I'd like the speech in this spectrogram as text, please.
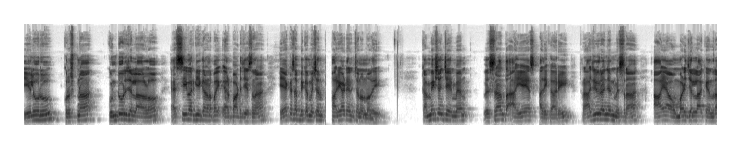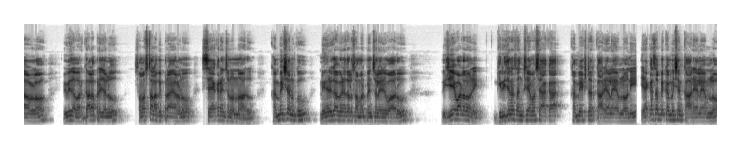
ఏలూరు కృష్ణా గుంటూరు జిల్లాలలో ఎస్సీ వర్గీకరణపై ఏర్పాటు చేసిన ఏకసభ్య కమిషన్ పర్యటించనున్నది. కమిషన్ చైర్మన్ విశ్రాంత ఐఏఎస్ అధికారి రాజీవ్ రంజన్ మిశ్రా ఆయా ఉమ్మడి జిల్లా కేంద్రాలలో వివిధ వర్గాల ప్రజలు సంస్థల అభిప్రాయాలను సేకరించనున్నారు. కమిషన్కు నేరుగా వినతులు సమర్పించలేని వారు విజయవాడలోని గిరిజన సంక్షేమ శాఖ కమిషనర్ కార్యాలయంలోని ఏకసభ్య కమిషన్ కార్యాలయంలో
